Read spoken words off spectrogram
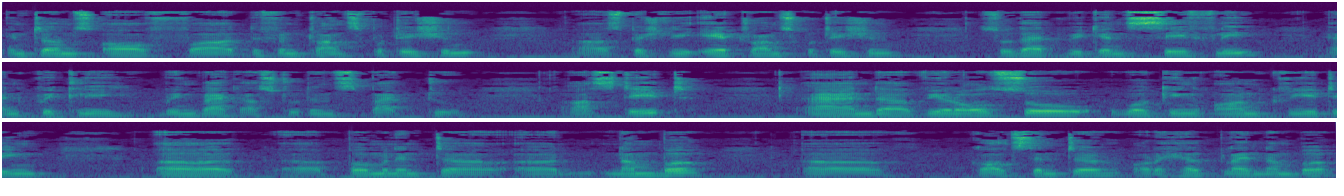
in terms of uh, different transportation, uh, especially air transportation, so that we can safely and quickly bring back our students back to our state. And uh, we are also working on creating a, a permanent uh, uh, number, uh, call center or a helpline number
